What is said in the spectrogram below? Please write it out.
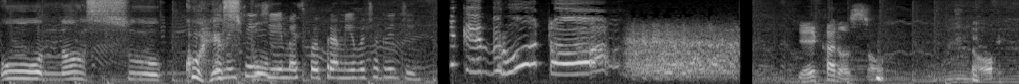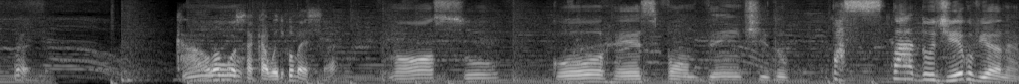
O nosso Eu não correspondente. entendi, mas foi pra mim, eu vou te agredir. E aí, caroço? Nossa. Calma, moça. Acabou de começar. nosso correspondente do passado, Diego Viana.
